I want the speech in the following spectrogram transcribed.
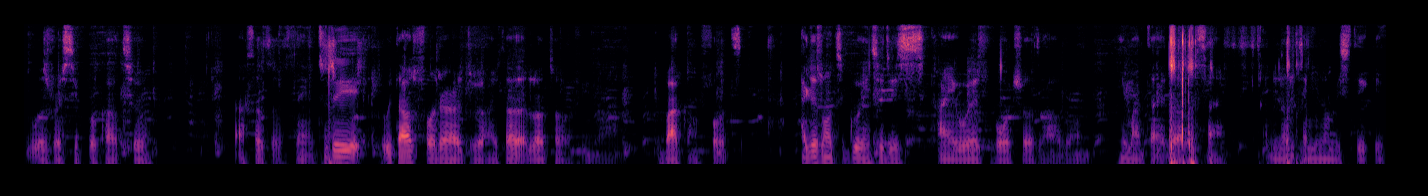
it was reciprocal too. That sort of thing. Today, without further ado, without a lot of you know back and forth, I just want to go into this Kanye West Vultures album, him and Ty Dolla Sign. Let me not, let me not mistake it.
